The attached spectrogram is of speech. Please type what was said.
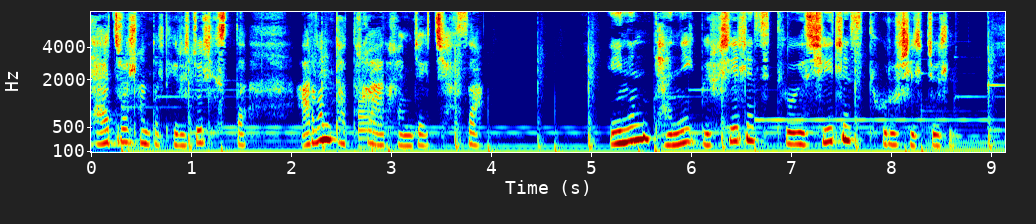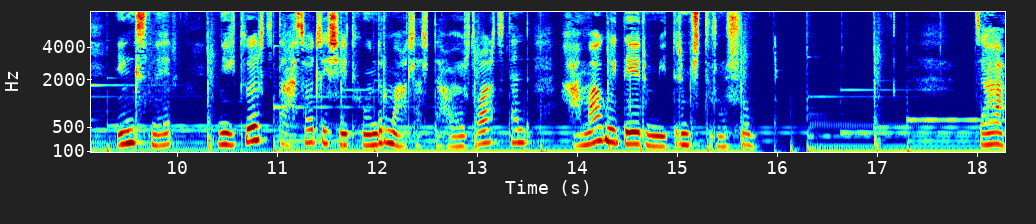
сайжруулахын тулд хэрэгжүүлэх ёстой 10 тодорхой арга хэмжээг жагсаа. Энэ нь таныг бэрхшээлийн сэтгүүгээс шийдлийн сэтгүү рүү шилжүүлнэ. Ингэснээр нэгдүгээрт та асуудлыг шийдэх өндөр магадлалтай, хоёрдугаарт танд хамаагүй дээр мэдрэмж төрнө шүү. За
